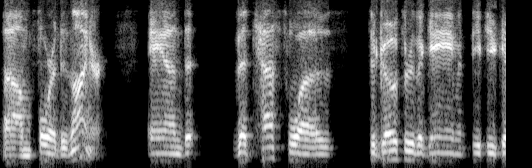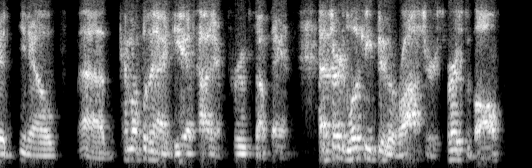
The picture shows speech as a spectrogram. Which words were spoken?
um, for a designer. And the test was to go through the game and see if you could, you know, uh, come up with an idea of how to improve something. I started looking through the rosters, first of all,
